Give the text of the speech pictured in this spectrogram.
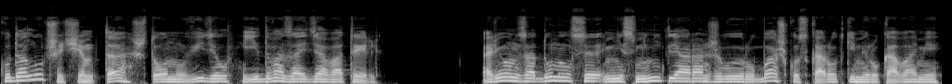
куда лучше, чем та, что он увидел, едва зайдя в отель. Орион задумался, не сменить ли оранжевую рубашку с короткими рукавами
